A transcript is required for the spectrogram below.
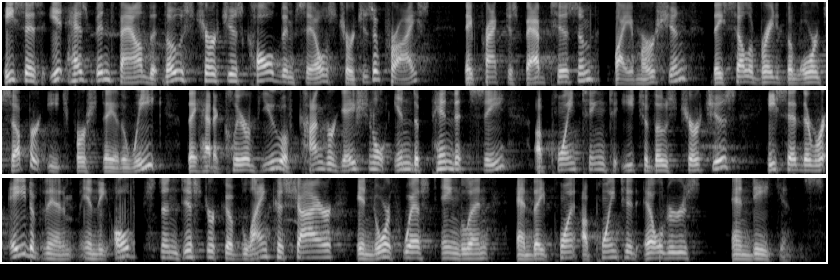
He says, It has been found that those churches called themselves churches of Christ. They practiced baptism by immersion. They celebrated the Lord's Supper each first day of the week. They had a clear view of congregational independency, appointing to each of those churches he said there were eight of them in the Ulverston district of Lancashire in northwest England, and they point, appointed elders and deacons.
